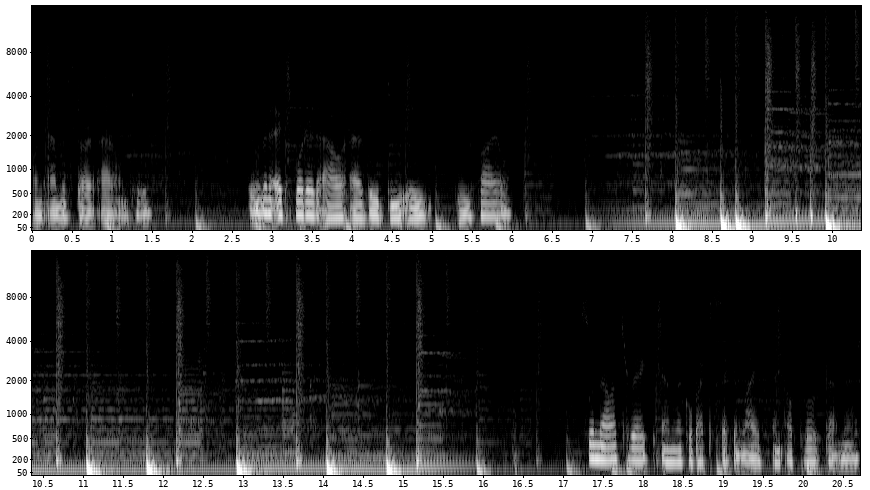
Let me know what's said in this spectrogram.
on Avastar add-on tool. Then we're going to export it out as a DAE file. So now it's rigged and I'm going to go back to Second Life and upload that mesh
